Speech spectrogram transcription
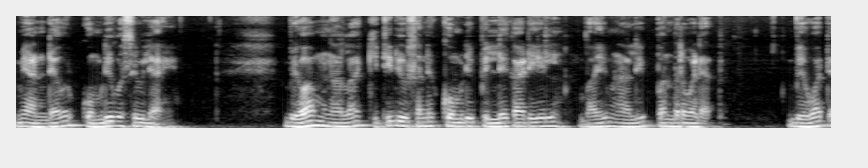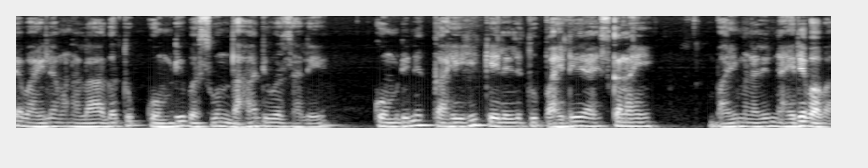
मी अंड्यावर कोंबडी बसविली आहे. भिवा म्हणाला किती दिवसाने कोंबडी पिल्ले काढील? बाई म्हणाली पंधरवड्यात. भिवा त्या बाईला म्हणाला अगं तू कोंबडी बसवून दहा दिवस झाले. कोंबडीने काहीही केलेले तू पाहिले आहेस का नाही? बाई म्हणाली नाही रे बाबा.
